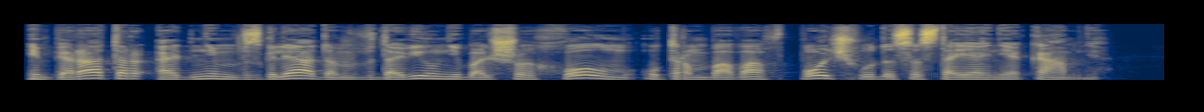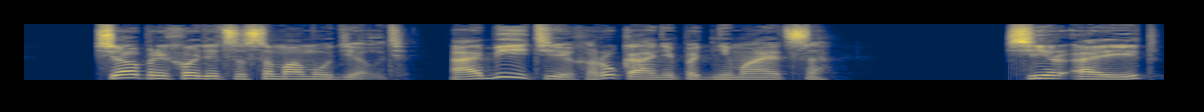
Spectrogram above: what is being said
Император одним взглядом вдавил небольшой холм, утрамбовав почву до состояния камня. «Все приходится самому делать. А их рука не поднимается». «Сир Аид»,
